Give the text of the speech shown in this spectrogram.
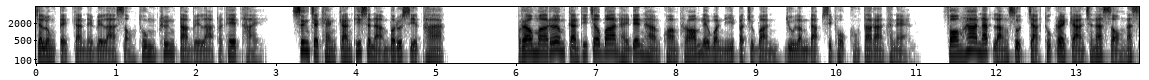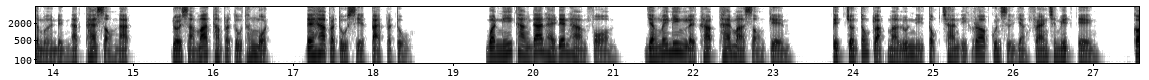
จะลงเตะกันในเวลา2ทุ่มครึ่งตามเวลาประเทศไทย ซึ่งจะแข่งกันที่สนามบรุเซียพาร์คเรามาเริ่มกันที่เจ้าบ้านไฮเดนฮามความพร้อมในวันนี้ปัจจุบันอยู่ลำดับ 16 ของตารางคะแนน ฟอร์ม 5 นัดหลังสุดจากทุกรายการชนะ 2 นัดเสมอ 1 นัดแพ้ 2 นัด โดยสามารถทำประตูทั้งหมดได้ 5 ประตูเสีย 8 ประตู วันนี้ทางด้านไฮเดนฮามฟอร์ม ยังไม่นิ่งเลยครับแพ้มา 2 เกม ติดจนต้องกลับมาลุ้นหนีตกชั้นอีกรอบกุนซืออย่างแฟรงค์ชมิดเอง ก็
